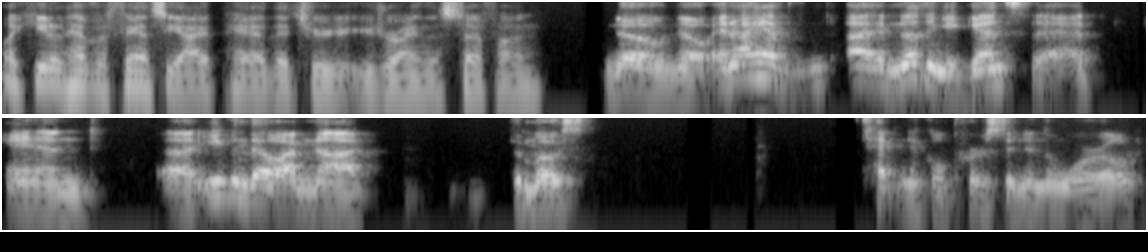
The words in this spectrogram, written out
Like you don't have a fancy iPad that you're you're drawing this stuff on? No, no, and I have I have nothing against that. And uh, even though I'm not the most technical person in the world,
